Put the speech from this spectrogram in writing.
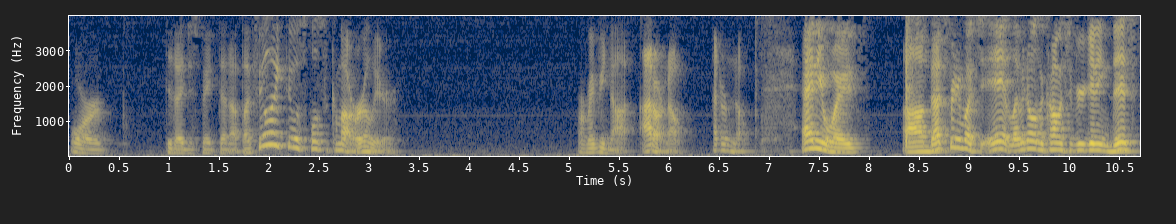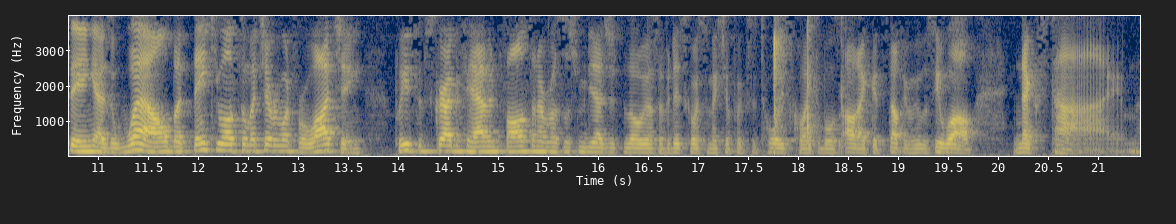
Or did I just make that up? I feel like it was supposed to come out earlier. Or maybe not. I don't know. I don't know. Anyways, um, that's pretty much it. Let me know in the comments if you're getting this thing as well. But thank you all so much, everyone, for watching. Please subscribe if you haven't. Follow us on our social media just below. We also have a Discord, so make sure to fix the toys, collectibles, all that good stuff. And we will see you all next time.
